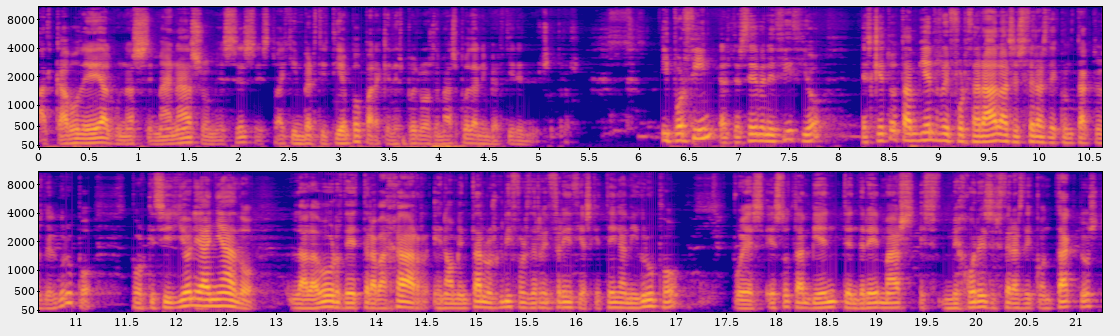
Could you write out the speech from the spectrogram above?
al cabo de algunas semanas o meses. Esto hay que invertir tiempo para que después los demás puedan invertir en nosotros. Y por fin, el tercer beneficio es que esto también reforzará las esferas de contactos del grupo, porque si yo le añado la labor de trabajar en aumentar los grifos de referencias que tenga mi grupo, pues esto también tendré más es- mejores esferas de contactos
